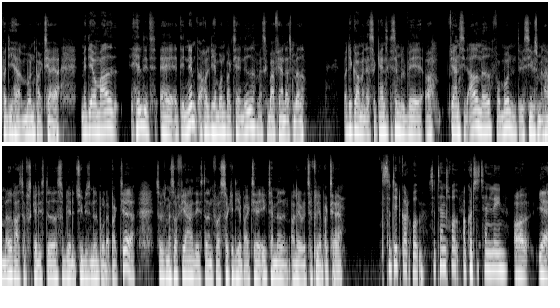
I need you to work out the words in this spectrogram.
fra de her mundbakterier. Men det er jo meget heldigt, at det er nemt at holde de her mundbakterier nede. Man skal bare fjerne deres mad. Og det gør man altså ganske simpelt ved at fjerne sit eget mad fra munden. Det vil sige, hvis man har madrester forskellige steder, så bliver det typisk nedbrudt af bakterier. Så hvis man så fjerner det i stedet for, så kan de her bakterier ikke tage maden og lave det til flere bakterier. Så det er et godt råd. Så tandtråd og gå til tandlægen. Og ja,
